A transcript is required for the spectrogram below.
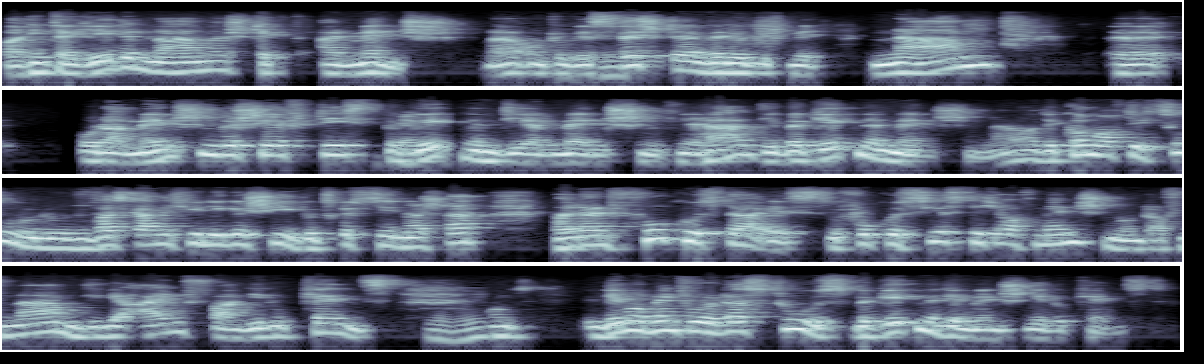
weil hinter jedem Name steckt ein Mensch. Ne? Und du wirst mhm. feststellen, wenn du dich mit Namen äh, oder Menschen beschäftigst, begegnen ja. dir Menschen, ja, die begegnen Menschen, ne? und die kommen auf dich zu, und du weißt gar nicht, wie die geschieht. Du triffst sie in der Stadt, weil dein Fokus da ist. Du fokussierst dich auf Menschen und auf Namen, die dir einfallen, die du kennst. Mhm. Und in dem Moment, wo du das tust, begegnen dir Menschen, die du kennst.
